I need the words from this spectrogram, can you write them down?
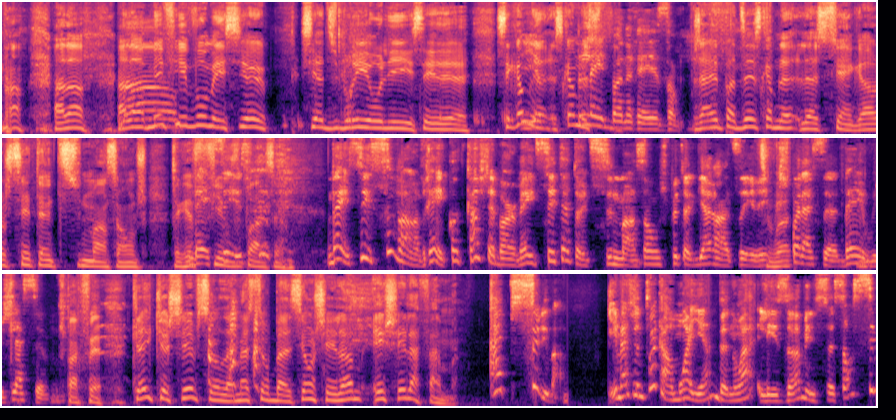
Bon, alors, alors méfiez-vous, messieurs, s'il y a du bruit au lit. C'est, euh, c'est comme le, c'est comme le, plein de bonnes raisons. j'arrête pas de dire, c'est comme le, le soutien-gorge, c'est un tissu de mensonge. Fait que Ben, fiez-vous pas à ça. Ben, c'est souvent vrai. Écoute, quand j'étais barmaid, c'était un tissu de mensonge, je peux te le garantir. Je suis pas la seule. Ben oui, je l'assume. Parfait. Quelques chiffres sur la masturbation chez l'homme et chez la femme. Absolument. Imagine-toi qu'en moyenne, Benoît, les hommes, ils se sont 6000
